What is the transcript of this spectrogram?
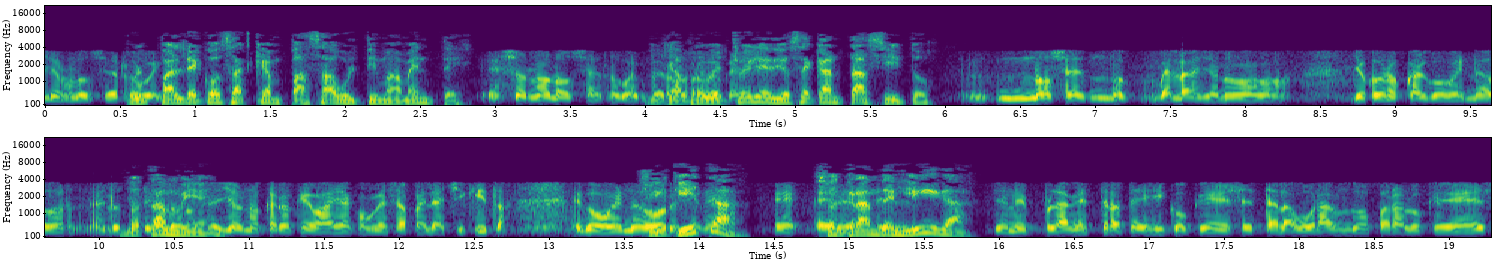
Yo no lo sé, Rubén. Por un par de cosas que han pasado últimamente. Eso no lo sé, Rubén. Pero aprovechó y le dio ese cantacito. No sé, no, ¿verdad? Yo no yo conozco al gobernador, el yo también. yo no creo que vaya con esa pelea chiquita. El gobernador chiquita, eh, son grandes ligas. En el plan estratégico que se está elaborando para lo que es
